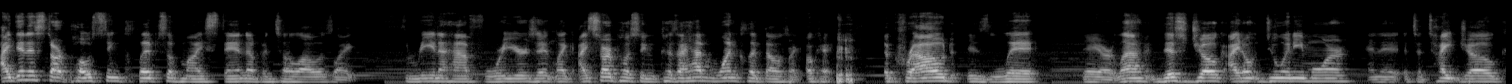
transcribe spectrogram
I didn't start posting clips of my stand-up until I was like three and a half, four years in. Like I started posting because I had one clip that was like, okay, the crowd is lit. They are laughing. This joke I don't do anymore, and it, it's a tight joke,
